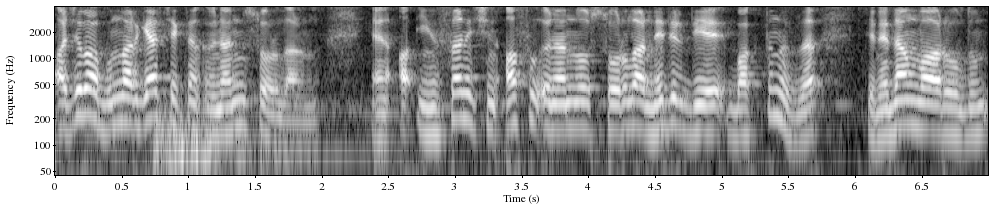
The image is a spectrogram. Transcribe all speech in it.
Acaba bunlar gerçekten önemli sorular mı? Yani insan için asıl önemli o sorular nedir diye baktığınızda işte neden var oldum?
